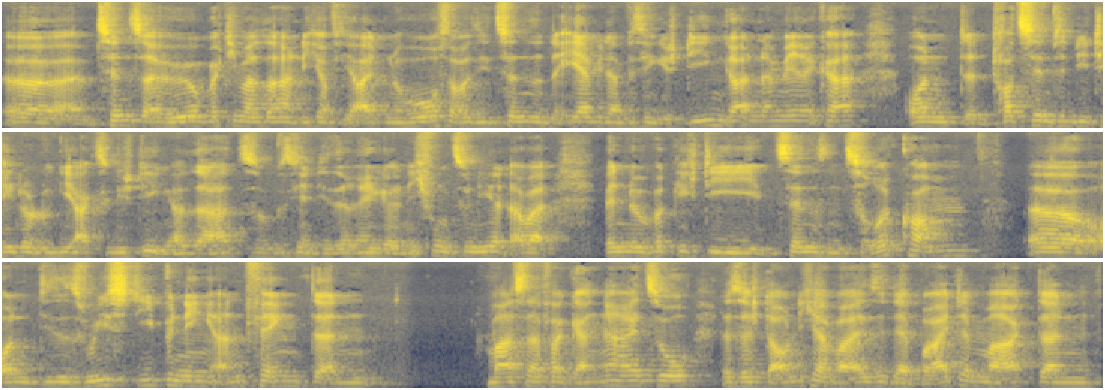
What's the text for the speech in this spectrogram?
äh, Zinserhöhung, möchte ich mal sagen, nicht auf die alten Hochs, aber die Zinsen sind eher wieder ein bisschen gestiegen, gerade in Amerika. Und äh, trotzdem sind die Technologieaktien gestiegen. Also da hat so ein bisschen diese Regel nicht funktioniert. Aber wenn du wirklich die Zinsen zurückkommen äh, und dieses Resteepening anfängt, dann war es in der Vergangenheit so, dass erstaunlicherweise der breite Markt dann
